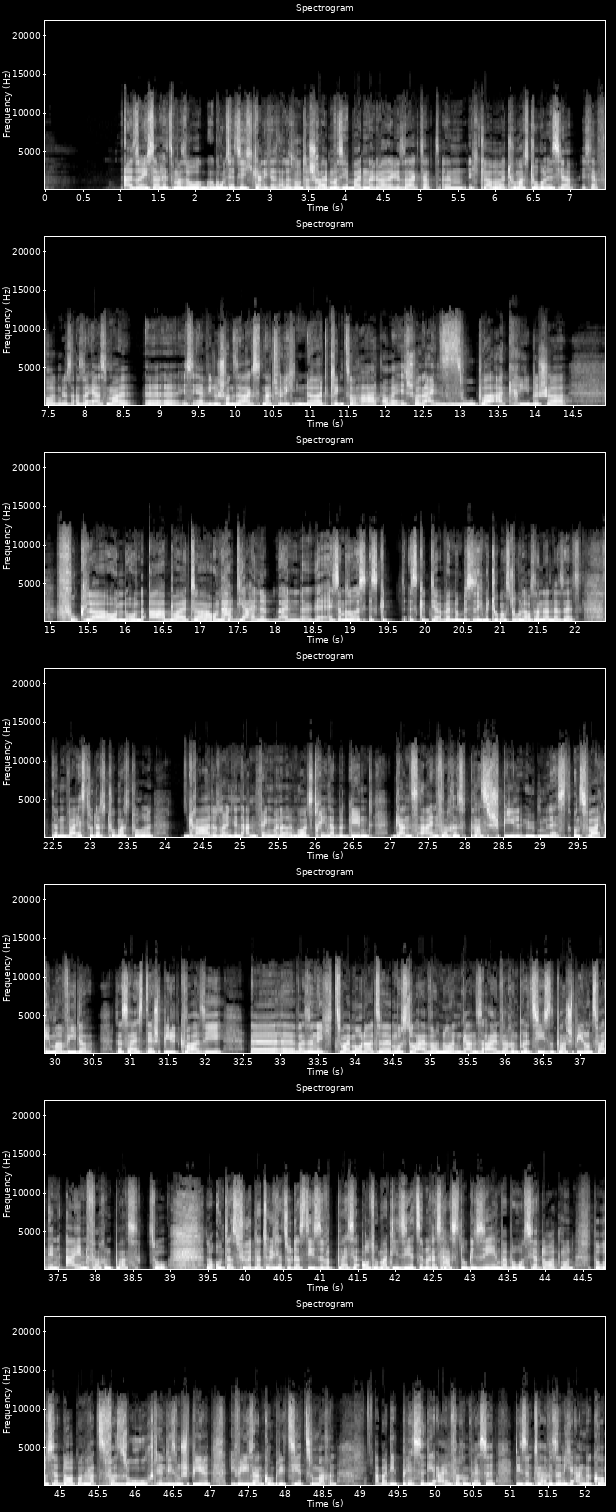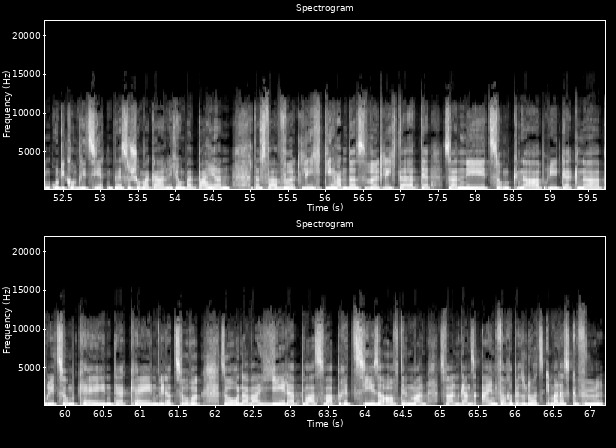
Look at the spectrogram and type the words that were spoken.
Also ich sage jetzt mal so, grundsätzlich kann ich das alles unterschreiben, was ihr beiden da gerade gesagt habt. Ähm, ich glaube, bei Thomas Tuchel ist ja ist ja Folgendes. Also erstmal äh, ist er, wie du schon sagst, natürlich ein Nerd, klingt so hart, aber er ist schon ein super akribischer Fuckler und und Arbeiter und hat ja eine ein ich sag mal so es, es gibt es gibt ja wenn du ein bisschen sich mit Thomas Tuchel auseinandersetzt dann weißt du dass Thomas Tuchel gerade so in den Anfängen wenn er irgendwo als Trainer beginnt ganz einfaches Passspiel üben lässt. Und zwar immer wieder. Das heißt der spielt quasi äh, äh, weiß ich nicht zwei Monate musst du einfach nur einen ganz einfachen präzisen Pass spielen und zwar den einfachen Pass. So. Und das führt natürlich dazu dass diese Pässe automatisiert sind. Und das hast du gesehen bei Borussia Dortmund. Borussia Dortmund hat es versucht in diesem Spiel, ich will nicht sagen kompliziert zu machen, aber die Pässe, die einfachen Pässe, die sind teilweise nicht angekommen und die komplizierten Pässe schon mal gar nicht. Und bei Bayern, das war wirklich, die haben das wirklich, da hat der Sané zum Gnabry, der Gnabry zum Kane, der Kane wieder zurück. So, und da war jeder Pass, war präzise auf den Mann. Es waren ganz einfache Pässe. Du hattest immer das Gefühl,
